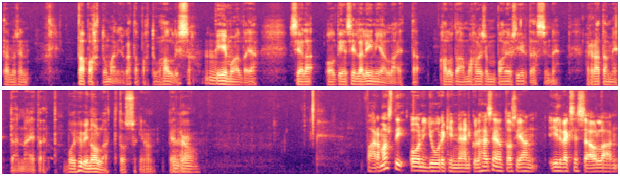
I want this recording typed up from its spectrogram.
tämmöisen tapahtuman, joka tapahtuu hallissa mm. tiimoilta ja siellä oltiin sillä linjalla, että halutaan mahdollisimman paljon siirtää sinne ratamettään näitä. Että voi hyvin olla, että tossakin on perää. Joo. Varmasti on juurikin näin. Kyllähän se on tosiaan, Ilveksessä ollaan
